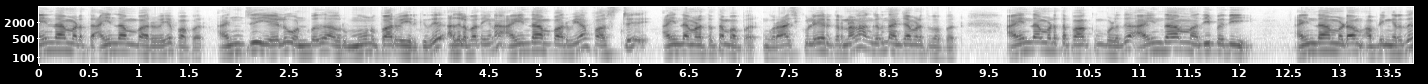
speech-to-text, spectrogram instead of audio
ஐந்தாம் இடத்த ஐந்தாம் பார்வையை பார்ப்பார். அஞ்சு ஏழு ஒன்பது அவர் மூணு பார்வை இருக்குது. அதில் பார்த்தீங்கன்னா ஐந்தாம் பார்வையாக ஃபஸ்ட்டு ஐந்தாம் இடத்தை தான் பார்ப்பார். உங்கள் ராசிக்குள்ளேயே இருக்கிறனால அங்கேருந்து அஞ்சாம் இடத்தை பார்ப்பார். ஐந்தாம் இடத்தை பார்க்கும் பொழுது ஐந்தாம் அதிபதி ஐந்தாம் இடம் அப்படிங்கிறது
